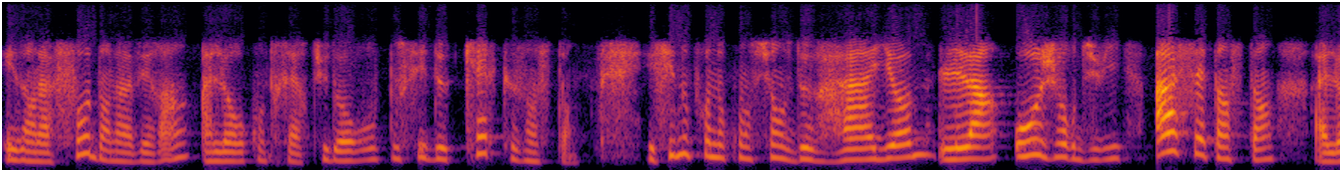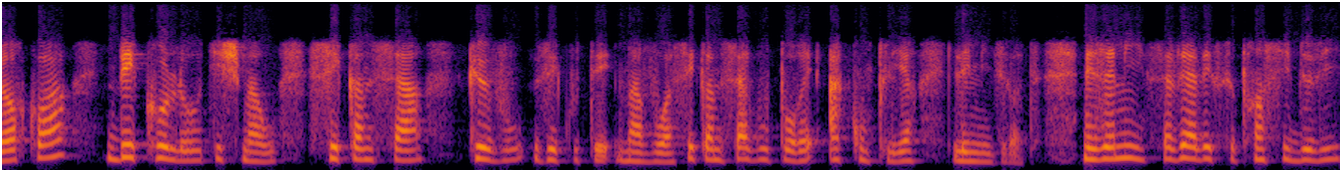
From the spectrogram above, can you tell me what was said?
Et dans la faute, dans la vera, alors au contraire, tu dois repousser de quelques instants. Et si nous prenons conscience de Hayom, là, aujourd'hui, à cet instant, alors quoi? Bekolo, Tishmaou. C'est comme ça que vous écoutez ma voix. C'est comme ça que vous pourrez accomplir les mitzvot. Mes amis, vous savez, avec ce principe de vie,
